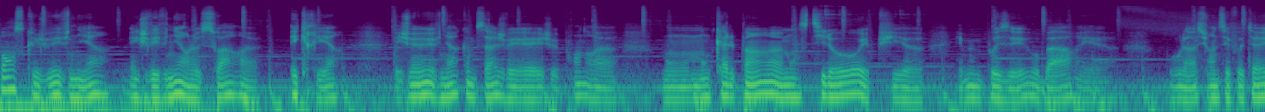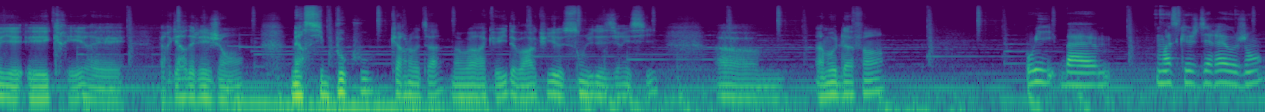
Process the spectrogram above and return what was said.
pense que je vais venir et que je vais venir le soir écrire et je vais venir comme ça, je vais, je vais prendre euh, mon, calepin, euh, mon stylo, et puis euh, et me poser au bar et, ou là sur un de ces fauteuils et, écrire et, regarder les gens. Merci beaucoup Carlotta de m'avoir accueilli, d'avoir accueilli le son du désir ici. un mot de la fin? Oui, bah moi ce que je dirais aux gens,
